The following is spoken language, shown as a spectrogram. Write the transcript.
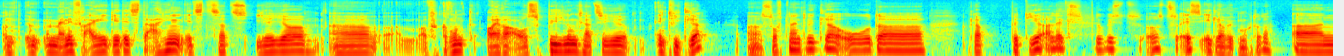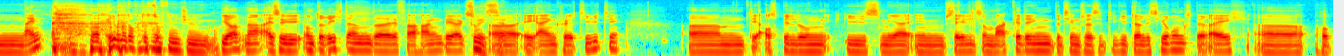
Und ähm, meine Frage geht jetzt dahin, jetzt seid ihr ja äh, aufgrund eurer Ausbildung, seid ihr Entwickler, äh, Softwareentwickler oder, ich glaube, bei dir, Alex, du bist hast zu SE, glaube ich, gemacht, oder? Äh, nein. ich habe doch das Software Engineering gemacht. Ja, nein, also ich unterrichte an der FH Hagenberg so ja. äh, AI and Creativity. Ähm, die Ausbildung ist mehr im Sales und Marketing bzw. Digitalisierungsbereich. Äh, habe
